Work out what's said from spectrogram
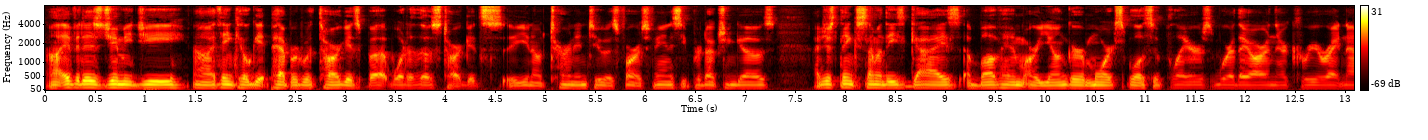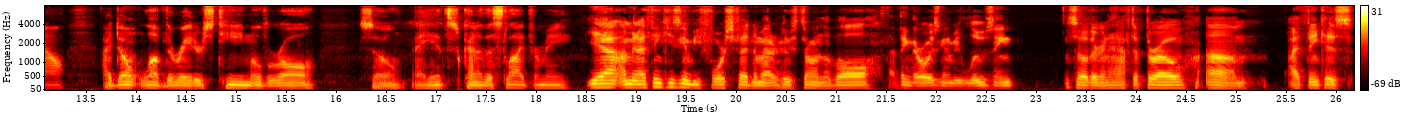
Uh, if it is Jimmy G, uh, I think he'll get peppered with targets, but what do those targets, you know, turn into as far as fantasy production goes? I just think some of these guys above him are younger, more explosive players where they are in their career right now. I don't love the Raiders team overall. So hey, it's kind of the slide for me. Yeah, I mean, I think he's going to be force fed no matter who's throwing the ball. I think they're always going to be losing, so they're going to have to throw. Um, I think his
